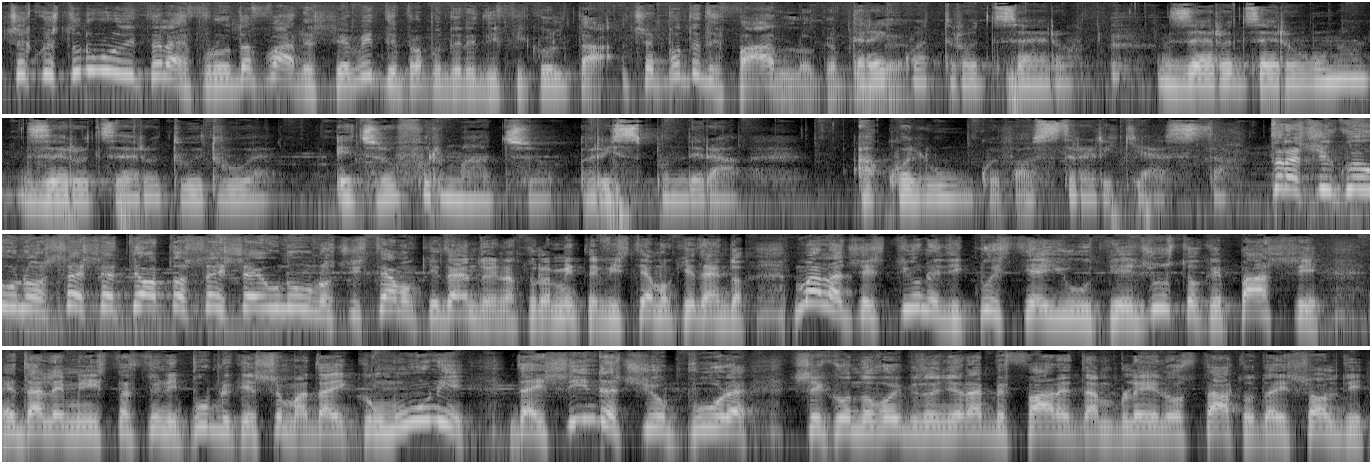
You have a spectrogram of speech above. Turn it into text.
c'è questo numero di telefono da fare se avete proprio delle difficoltà, cioè potete farlo, capite? 340 001 0022 e Gio Formaggio risponderà a qualunque vostra richiesta. 351 678 6611 ci stiamo chiedendo e naturalmente vi stiamo chiedendo ma la gestione di questi aiuti è giusto che passi eh, dalle amministrazioni pubbliche insomma dai comuni dai sindaci oppure secondo voi bisognerebbe fare d'amblè lo Stato dai soldi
